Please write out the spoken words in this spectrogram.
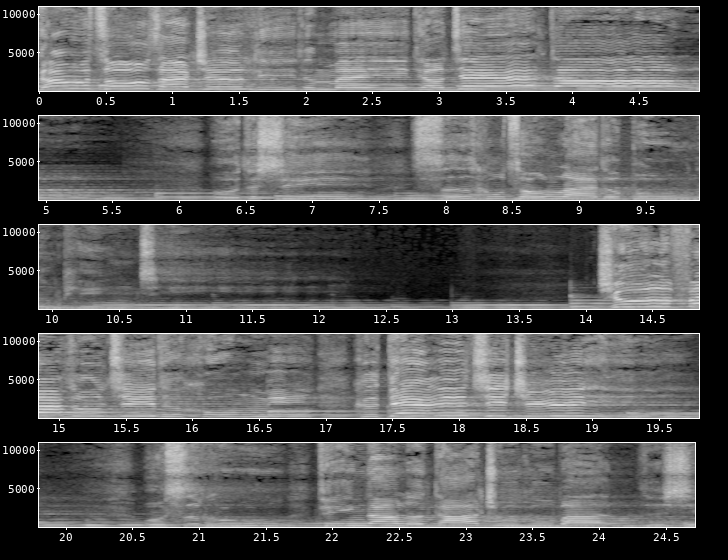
当我走在这里的每一条街道，我的心似乎从来都不能平静。轰鸣和电气之音，我似乎听到了他出鼓般的心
